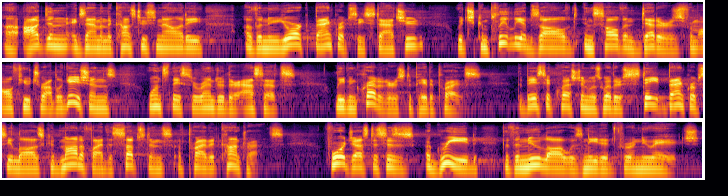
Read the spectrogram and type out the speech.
Uh, Ogden examined the constitutionality of a New York bankruptcy statute which completely absolved insolvent debtors from all future obligations once they surrendered their assets, leaving creditors to pay the price. The basic question was whether state bankruptcy laws could modify the substance of private contracts. Four justices agreed that the new law was needed for a new age.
